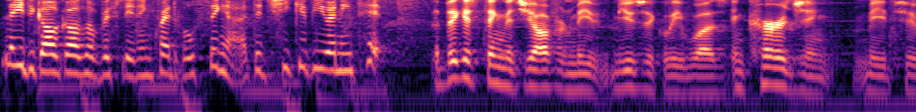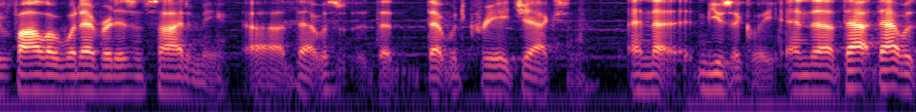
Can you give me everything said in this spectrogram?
Lady Gaga's obviously an incredible singer. Did she give you any tips? The biggest thing that she offered me musically was encouraging me to follow whatever it is inside of me uh, that was that that would create Jackson and that musically and uh, that that was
